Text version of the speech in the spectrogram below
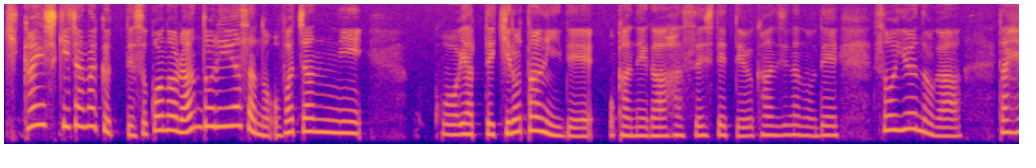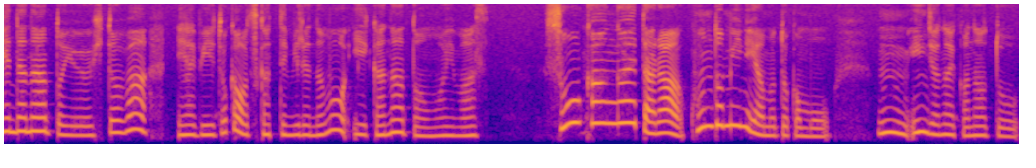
機械式じゃなくってそこのランドリー屋さんのおばちゃんにこうやってキロ単位でお金が発生してっていう感じなのでそういうのが大変だなという人はエアビーとかを使ってみるのもいいかなと思います。そう考えたらコンドミニアムとかもうんいいんじゃないかなと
